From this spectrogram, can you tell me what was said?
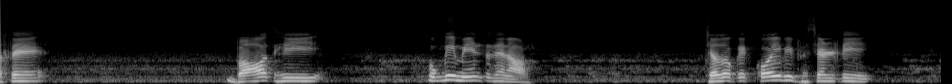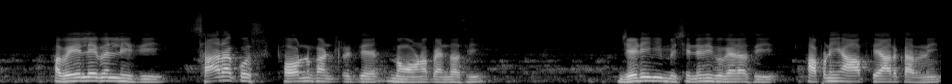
ਅਤੇ ਬਹੁਤ ਹੀ ਉੱਗੀ ਮਿਹਨਤ ਦੇ ਨਾਲ ਜਦੋਂ ਕਿ ਕੋਈ ਵੀ ਫੈਸਿਲਿਟੀ ਅਵੇਲੇਬਲ ਨਹੀਂ ਸੀ, ਸਾਰਾ ਕੁਝ ਫੋਰਨ ਕੰਟਰੀ ਤੇ ਮੰਗਵਾਉਣਾ ਪੈਂਦਾ ਸੀ। ਜਿਹੜੀ ਵੀ ਮਸ਼ੀਨਰੀ ਵਗੈਰਾ ਸੀ, ਆਪਣੀ ਆਪ ਤਿਆਰ ਕਰਨੀ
